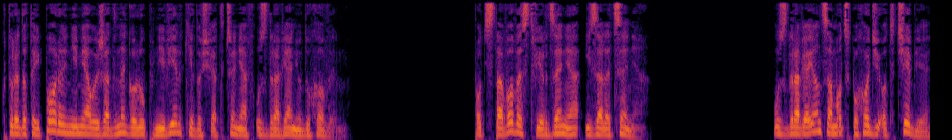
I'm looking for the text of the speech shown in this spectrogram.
które do tej pory nie miały żadnego lub niewielkie doświadczenia w uzdrawianiu duchowym. Podstawowe stwierdzenia i zalecenia Uzdrawiająca moc pochodzi od Ciebie,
